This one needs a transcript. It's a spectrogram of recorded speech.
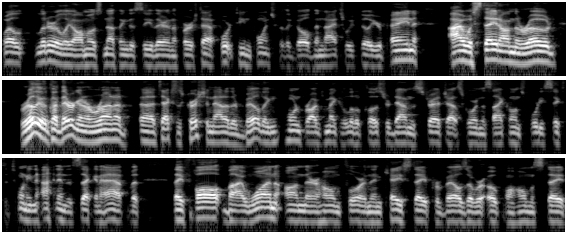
well, literally almost nothing to see there in the first half. 14 points for the Golden Knights. We feel your pain. Iowa State on the road really looked like they were going to run a, Texas Christian out of their building. Horn Frogs make it a little closer down the stretch, outscoring the Cyclones 46 to 29 in the second half, but they fall by one on their home floor. And then K State prevails over Oklahoma State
